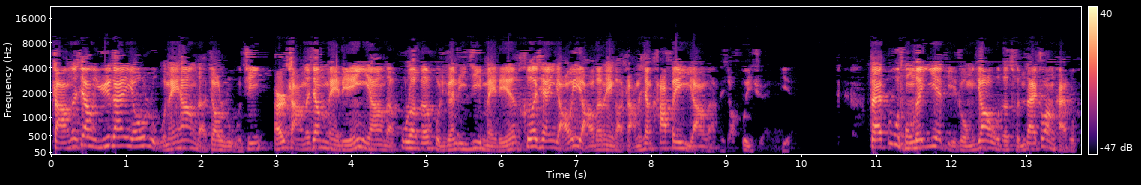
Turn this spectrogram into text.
长得像鱼肝油乳那样的叫乳剂，而长得像美林一样的布洛芬混悬滴剂美林，喝前摇一摇的那个长得像咖啡一样的，那叫混悬液。在不同的液体中，药物的存在状态不同。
